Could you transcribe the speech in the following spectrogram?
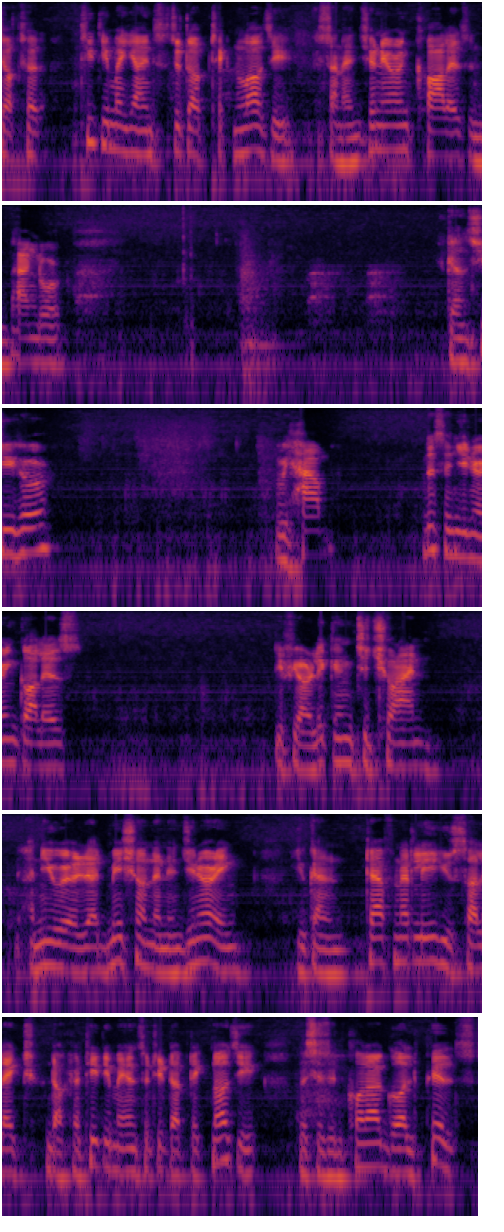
Dr. T. Thimmaiah Institute of Technology. It's an engineering college in Bangalore. You can see here we have this engineering college. If you are looking to join a new admission in engineering you can definitely you select Dr. T. Thimmaiah Institute of Technology which is in Kolar Goldfields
